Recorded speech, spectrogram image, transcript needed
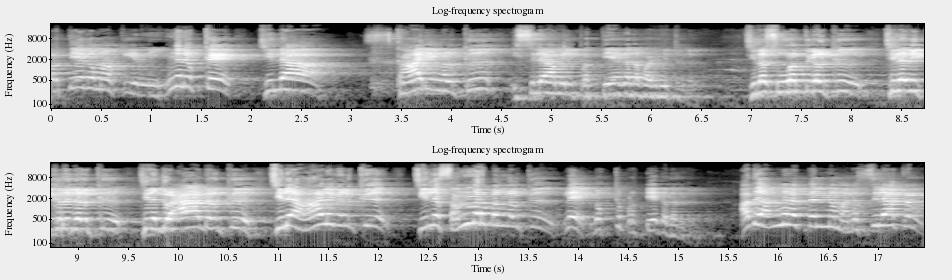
പ്രത്യേകമാക്കി എണ്ണി. ഇങ്ങനെയൊക്കെ ചില കാര്യങ്ങൾക്ക് ഇസ്ലാമിൽ പ്രത്യേകത പഠിഞ്ഞിട്ടുണ്ട് ചില സൂറത്തുകൾക്ക് ചില വിക്രുകൾക്ക് ചില ദ്വാകൾക്ക് ചില ആളുകൾക്ക് ചില സന്ദർഭങ്ങൾക്ക് അല്ലെ ഇതൊക്കെ പ്രത്യേകത ഉണ്ട് അത് അങ്ങനെ തന്നെ മനസ്സിലാക്കണം.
